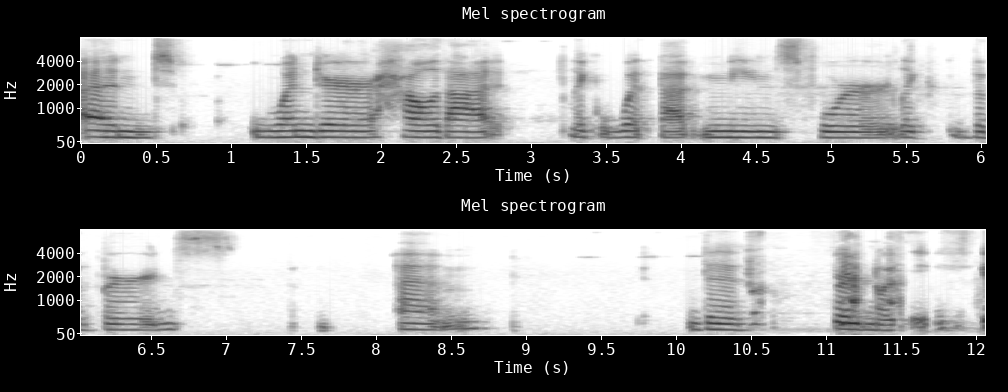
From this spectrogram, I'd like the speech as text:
and wonder how that like what that means for like the birds um the bird noises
